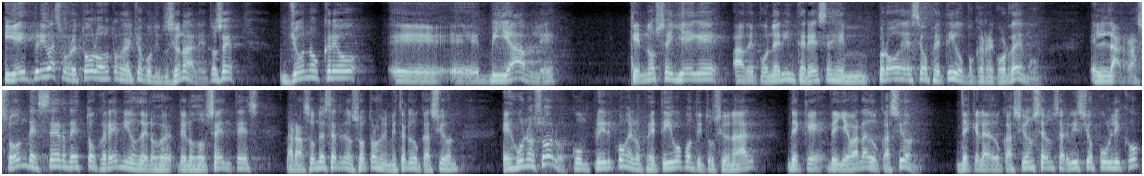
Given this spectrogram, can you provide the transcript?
Y él priva sobre todo los otros derechos constitucionales. Entonces, yo no creo eh, eh, viable que no se llegue a deponer intereses en pro de ese objetivo, porque recordemos, la razón de ser de estos gremios de los, de los docentes, la razón de ser de nosotros en el Ministerio de Educación, es uno solo, cumplir con el objetivo constitucional de, que, de llevar la educación, de que la educación sea un servicio público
